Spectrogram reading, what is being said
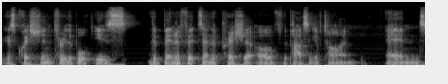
I guess, question through the book is the benefits and the pressure of the passing of time. And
